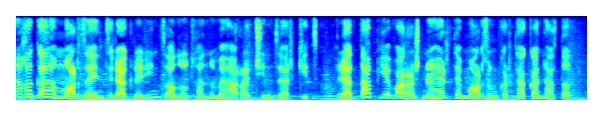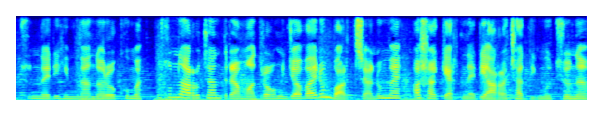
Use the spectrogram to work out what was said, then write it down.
Նախագահը մարզային ծրագրերին ծանոթանում է առաջին ձեռքից։ Հրատապ եւ առաջնահերթ է մարզում կրթական հաստատությունների հիմնանորոգումը։ Ուսումնառության տրամադրող միջավայրում բարձրանում է աշակերտների առաջադիմությունը։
